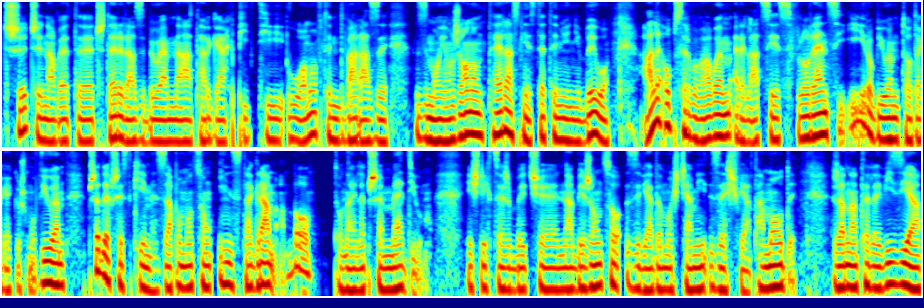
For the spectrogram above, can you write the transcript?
trzy czy nawet cztery razy byłem na targach PT Uomo, w tym dwa razy z moją żoną. Teraz niestety mnie nie było, ale obserwowałem relacje z Florencji i robiłem to, tak jak już mówiłem, przede wszystkim za pomocą Instagrama, bo to najlepsze medium, jeśli chcesz być e, na bieżąco z wiadomościami ze świata mody. Żadna telewizja,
